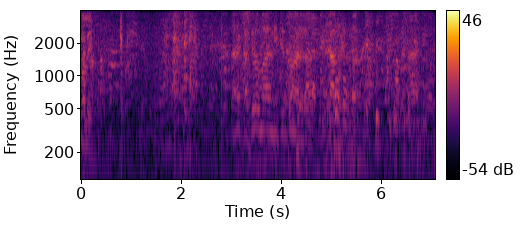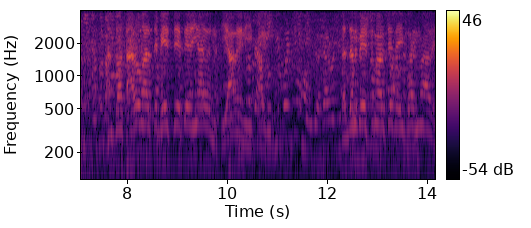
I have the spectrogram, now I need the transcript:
મળે અને કચરો માલ નીચે તો. અને તો સારો માલ છે બેસ્ટ છે તે અહીંયા આવ્યો નથી આવે નહીં ફોરેન. તદ્દન બેસ્ટ માલ છે તે ફોરેનમાં આવે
